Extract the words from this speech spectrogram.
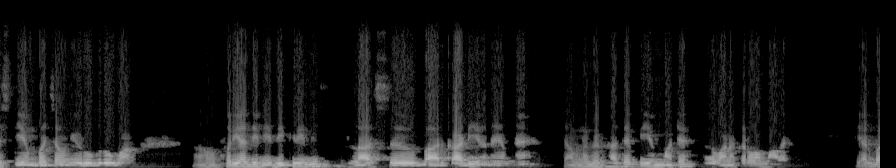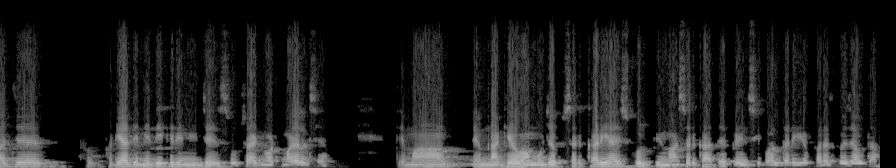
એસડીએમ ભચાઉની રૂબરૂમાં ફરિયાદીની દીકરીની લાશ બહાર કાઢી અને એમને જામનગર ખાતે પીએમ માટે રવાના કરવામાં આવે. ત્યારબાદ જે ફરિયાદીની દીકરીની જે સુસાઇડ નોટ મળેલ છે, તેમાં એમના કહેવા મુજબ સરકારી હાઈસ્કૂલ ભીમાસર ખાતે પ્રિન્સિપાલ તરીકે ફરજ બજાવતા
